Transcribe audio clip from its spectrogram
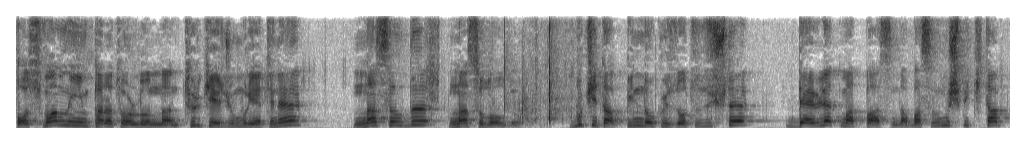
Osmanlı İmparatorluğundan Türkiye Cumhuriyeti'ne nasıldı, nasıl oldu? Bu kitap 1933'te devlet matbaasında basılmış bir kitap.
